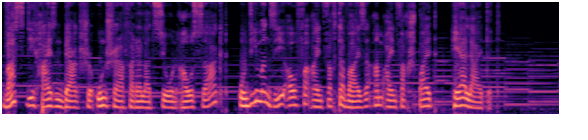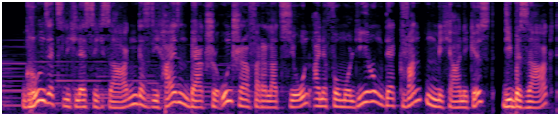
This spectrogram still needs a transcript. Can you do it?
was die Heisenbergsche Unschärferelation aussagt und wie man sie auf vereinfachter Weise am Einfachspalt herleitet. Grundsätzlich lässt sich sagen, dass die Heisenbergsche Unschärferelation eine Formulierung der Quantenmechanik ist, die besagt,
